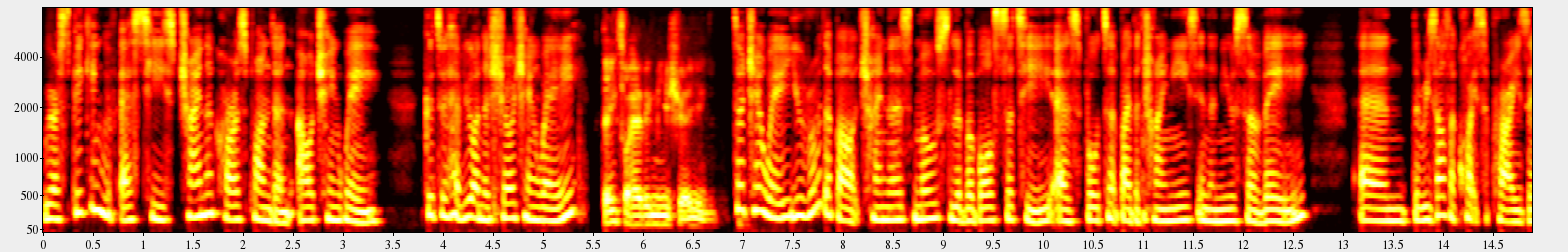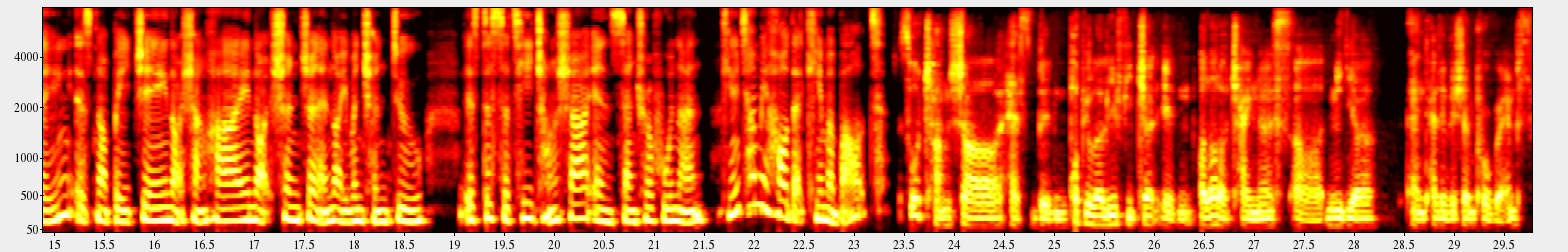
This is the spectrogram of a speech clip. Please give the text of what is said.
we are speaking with ST's China correspondent Aw Cheng Wei. Good to have you on the show, Cheng Wei. Thanks for having me, Xueying. So, Cheng Wei, you wrote about China's most livable city as voted by the Chinese in a new survey. And the results are quite surprising. It's not Beijing, not Shanghai, not Shenzhen, and not even Chengdu. It's the city Changsha in central Hunan. Can you tell me how that came about? So Changsha has been popularly featured in a lot of China's uh, media and television programs.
